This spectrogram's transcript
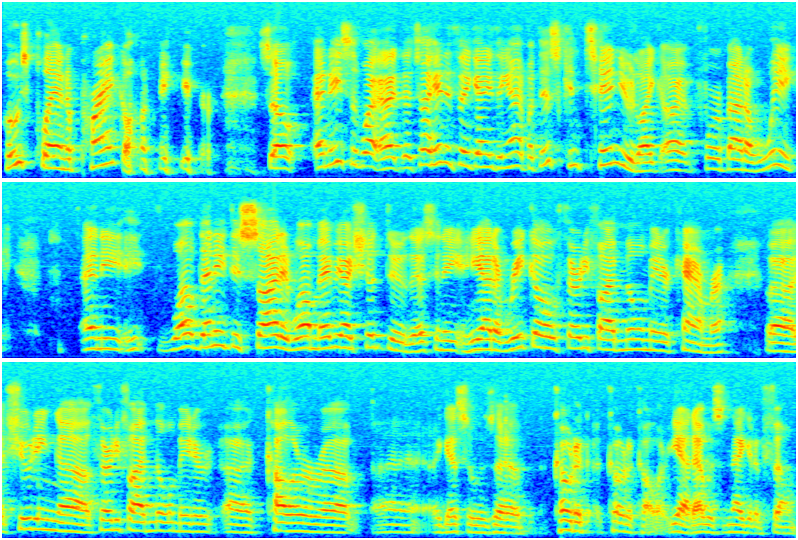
"Who's playing a prank on me here?" So, and he said, "Well," I, so he didn't think anything out, but this continued like uh, for about a week, and he, he, well then he decided well maybe I should do this. And he, he had a Ricoh 35 millimeter camera uh, shooting uh, 35 millimeter uh, color uh, uh, I guess it was a Kodak Kodacolor yeah that was negative film.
